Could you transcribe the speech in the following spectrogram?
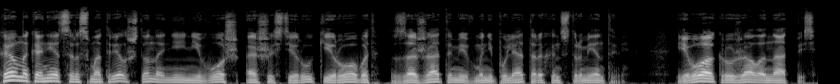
Хелл, наконец, рассмотрел, что на ней не вож, а шестирукий робот с зажатыми в манипуляторах инструментами. Его окружала надпись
